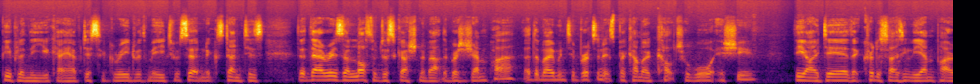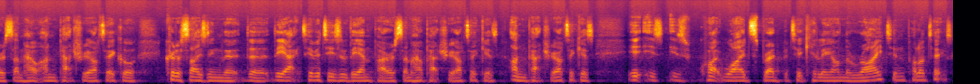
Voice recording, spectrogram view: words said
people in the UK have disagreed with me to a certain extent is that there is a lot of discussion about the British Empire at the moment in Britain. It's become a culture war issue the idea that criticizing the empire is somehow unpatriotic or criticizing the, the, the activities of the empire is somehow patriotic is unpatriotic is, is, is quite widespread, particularly on the right in politics.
